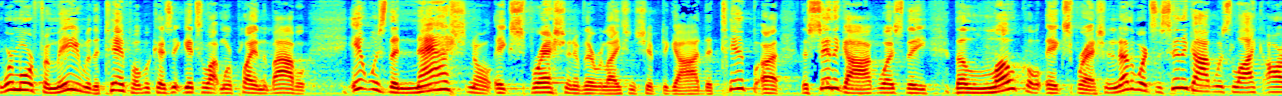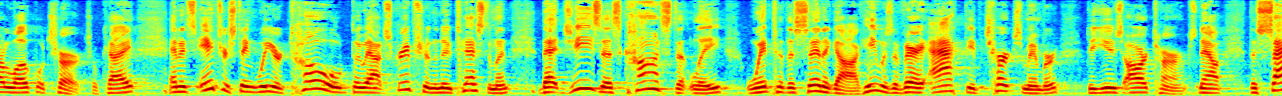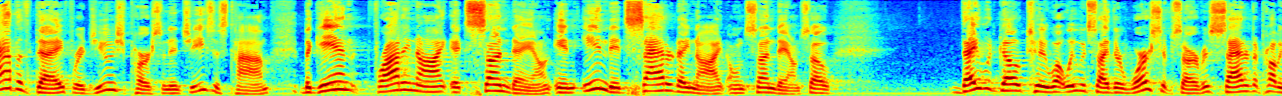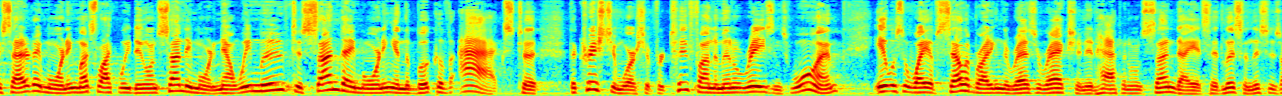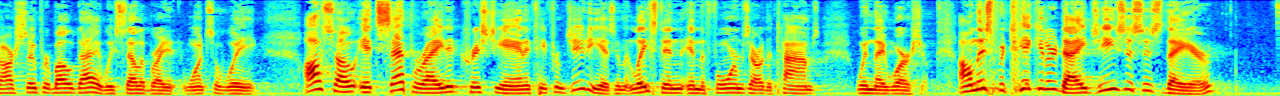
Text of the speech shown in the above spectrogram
we're more familiar with the temple because it gets a lot more play in the Bible. It was the national expression of their relationship to God. The, temp, uh, the synagogue was the, the local expression. In other words, the synagogue was like our local church, okay? And it's interesting, we are told throughout Scripture in the New Testament that Jesus constantly went to the synagogue. He was a very active church member to use our terms. Now, the Sabbath day for a Jewish person in Jesus' time began Friday night at sundown and ended Saturday night on sundown. So they would go to what we would say their worship service Saturday, probably Saturday morning, much like we do on Sunday morning. Now we moved to Sunday morning in the book of Acts to the Christian worship for two fundamental reasons. One, it was a way of celebrating the resurrection. It happened on Sunday. It said, "Listen, this is our Super Bowl day. We celebrate it once a week." Also, it separated Christianity from Judaism, at least in, in the forms or the times when they worship. On this particular day, Jesus is there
